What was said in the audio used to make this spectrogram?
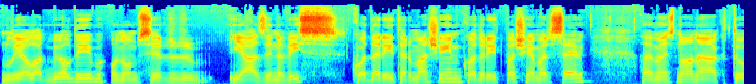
lielu atbildību, un mums ir jāzina viss, ko darīt ar mašīnu, ko darīt pašiem ar sevi, lai mēs nonāktu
